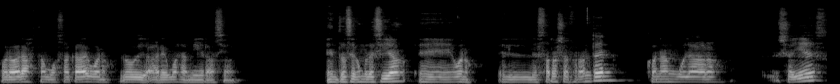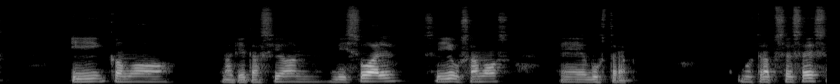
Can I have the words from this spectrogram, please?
por ahora estamos acá y bueno, luego haremos la migración. Entonces, como decía, eh, bueno, el desarrollo de frontend con Angular JS y como maquetación visual ¿sí? usamos eh, Bootstrap. Bootstrap CSS,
